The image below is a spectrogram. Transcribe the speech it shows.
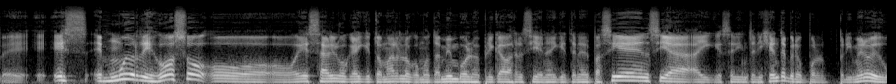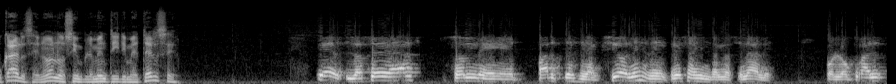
eh, ¿es, ¿Es muy riesgoso o, es algo que hay que tomarlo como también vos lo explicabas recién? Hay que tener paciencia, hay que ser inteligente, pero por primero educarse, ¿no? No simplemente ir y meterse. Bien, los CDRs son eh, partes de acciones de empresas internacionales, por lo cual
